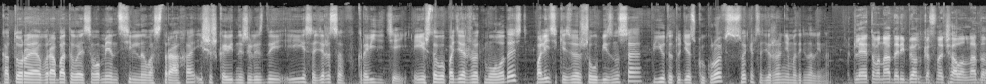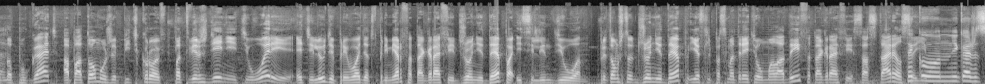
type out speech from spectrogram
которое вырабатывается в момент сильного страха и шишковидной железы и содержится в крови детей. И чтобы поддерживать молодость, политики звезд шоу-бизнеса пьют эту детскую кровь с высоким содержанием адреналина. Для этого надо ребенка сначала надо Да. напугать, а потом уже пить кровь. В подтверждение теории эти люди приводят в пример фотографии Джонни Деппа и Селин Дион. При том, что Джонни Депп, если посмотреть его молодые фотографии, состарился. Так и- он, мне кажется,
